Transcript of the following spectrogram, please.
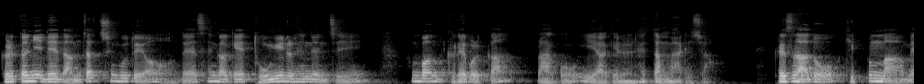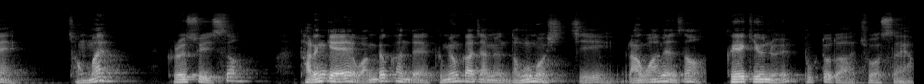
그랬더니 내 남자친구도요 내 생각에 동의를 했는지 한번 그래볼까? 라고 이야기를 했단 말이죠. 그래서 나도 기쁜 마음에 정말? 그럴 수 있어? 다른 게 완벽한데 금연까지 하면 너무 멋있지 라고 하면서 그의 기운을 북돋아 주었어요.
